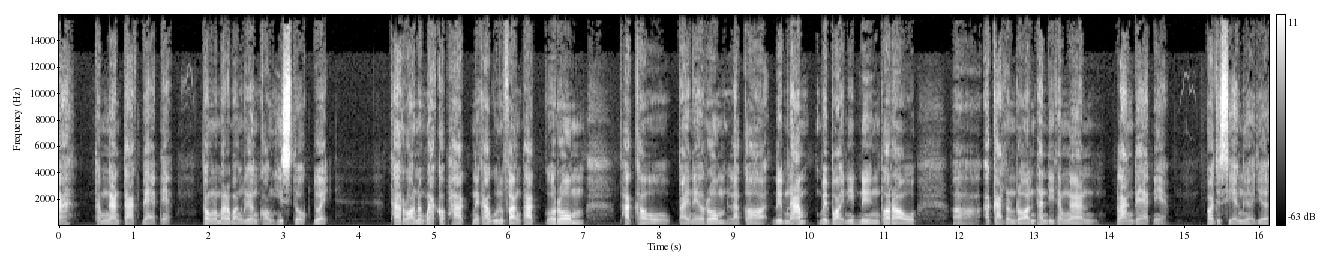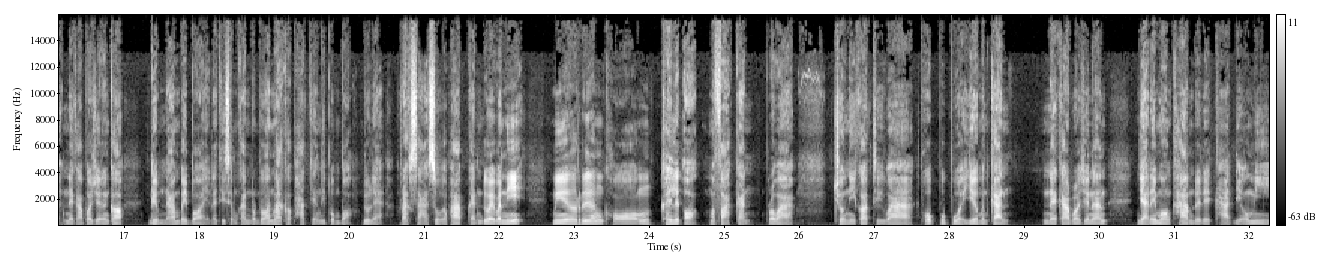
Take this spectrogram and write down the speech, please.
นะทำงานตากแดดเนี่ยต้องระมัดระวังเรื่องของฮิสโตกด้วย ถ้าร้อนมาก ๆ ก็พักนะครับ คุณผู้ฟังพักร่ม พักเข้าไปในร่ม แล้วก็ดื่มน้ำบ่อย ๆ นิดนึง เพราะเราอากาศร้อน ๆ ท่านที่ทำงานกลางแดดเนี่ยก็จะเสียเหงื่อเยอะนะครับ เพราะฉะนั้นก็ ดื่มน้ำบ่อยๆ และที่สำคัญร้อนๆมากก็พักอย่างที่ผมบอกดูแลรักษาสุขภาพกันด้วยวันนี้ มีเรื่องของไข้เลือดออกมาฝากกัน เพราะว่าช่วงนี้ก็ถือว่าพบผู้ป่วยเยอะเหมือนกันนะครับ เพราะฉะนั้นอย่าได้มองข้ามโดยเด็ดขาดเดี๋ยวมี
